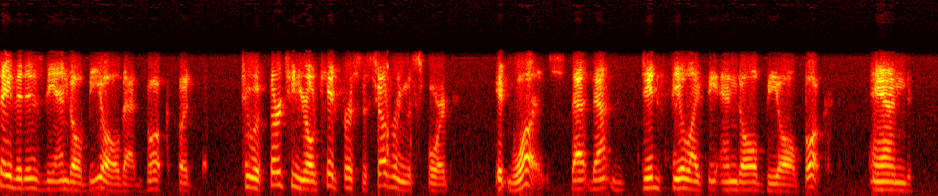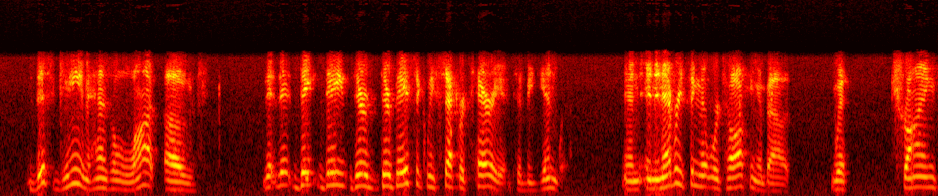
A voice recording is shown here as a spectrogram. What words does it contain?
say that is the end all be all that book, but to a 13 year old kid first discovering the sport, it was that that did feel like the end all be all book, and this game has a lot of they they they they're they're basically secretariat to begin with, and and in everything that we're talking about with trying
